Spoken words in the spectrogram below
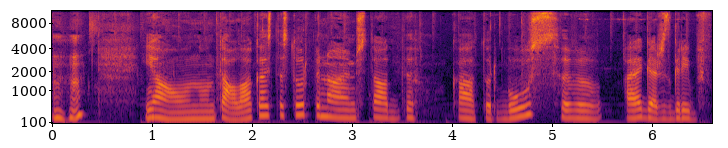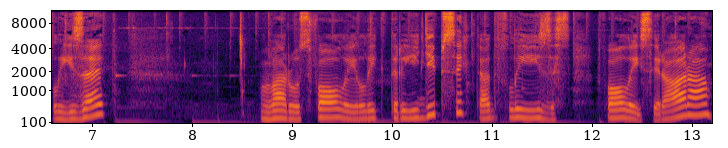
Mm -hmm. Jā, un, un tālākais tas turpinājums, tad, kā tur būs, Eigars grib flīzēt, var uz foliju likt rīģipsi, tad flīzes. Folijas ir ārā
